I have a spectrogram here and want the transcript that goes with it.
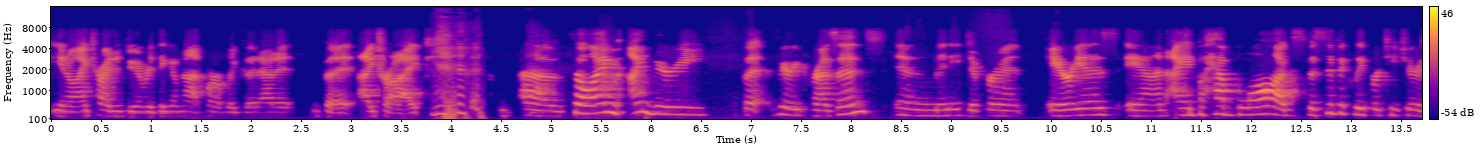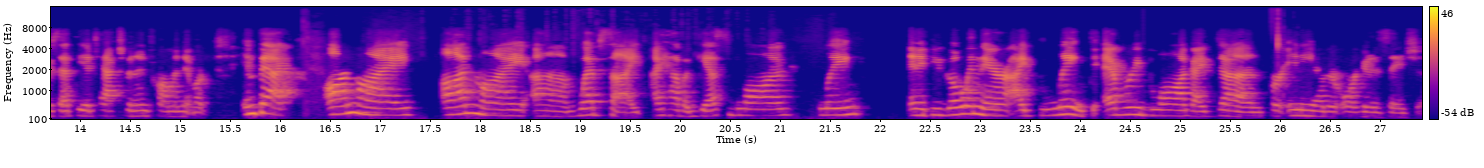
you know I try to do everything. I'm not horribly good at it, but I try. um, so I'm I'm very but very present in many different areas. And I have blogs specifically for teachers at the Attachment and Trauma Network. In fact, on my on my um, website, I have a guest blog link. And if you go in there, I've linked every blog I've done for any other organization.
